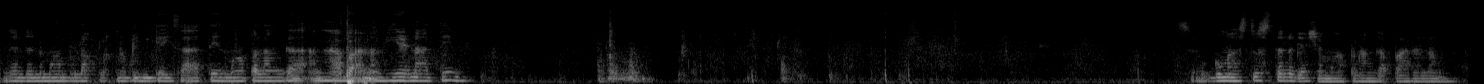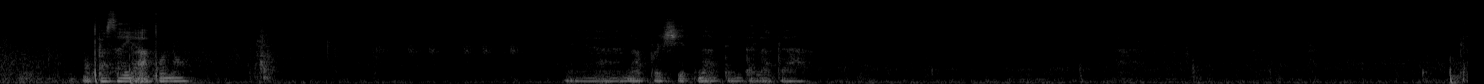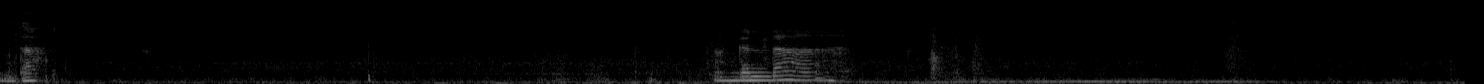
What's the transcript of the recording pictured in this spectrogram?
Ang ganda ng mga bulaklak na binigay sa atin, mga palangga. Ang haba ng hair natin. So, gumastos talaga siya mga palangga para lang mapasaya ako, no? Kaya, na-appreciate natin talaga. ganda.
